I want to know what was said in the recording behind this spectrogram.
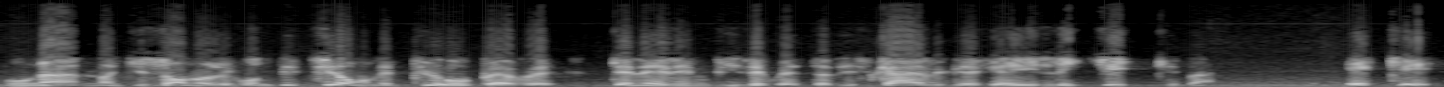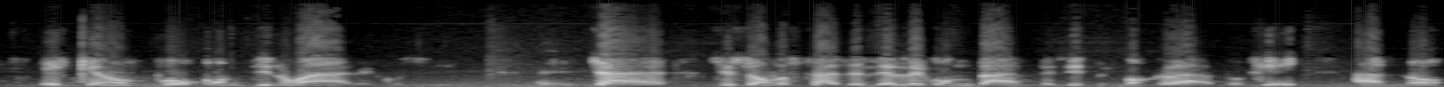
una, non ci sono le condizioni più per tenere in piedi questa discarica che è illegittima e che, e che non può continuare. Eh, già ci sono state delle condanne di primo grado che hanno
